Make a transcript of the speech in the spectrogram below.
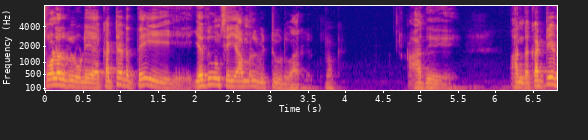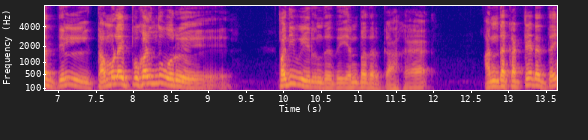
சோழர்களுடைய கட்டடத்தை எதுவும் செய்யாமல் விட்டு விடுவார்கள். ஓகே. அது அந்த கட்டிடத்தில் தமிழை புகழ்ந்து ஒரு பதிவு இருந்தது என்பதற்காக அந்த கட்டிடத்தை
